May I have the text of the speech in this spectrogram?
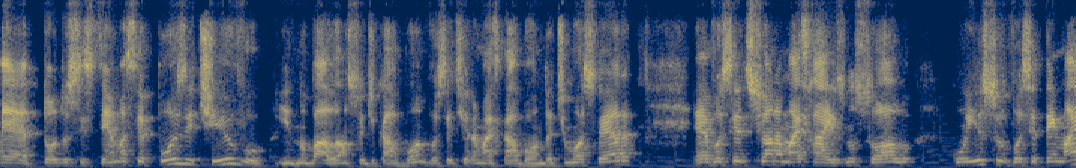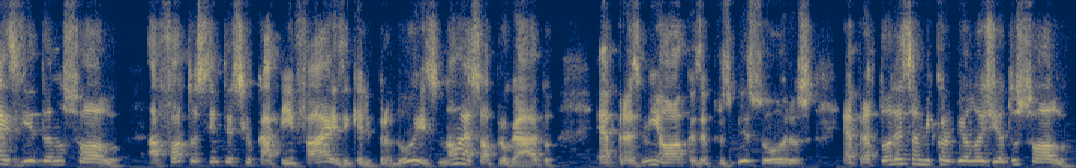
é, todo o sistema ser positivo no balanço de carbono, você tira mais carbono da atmosfera, é, você adiciona mais raiz no solo, com isso você tem mais vida no solo. A fotossíntese que o capim faz e que ele produz não é só para o gado, é para as minhocas, é para os besouros, é para toda essa microbiologia do solo.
